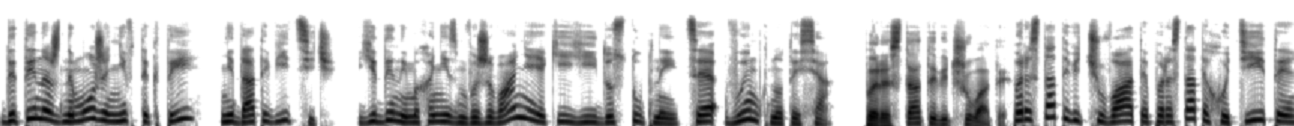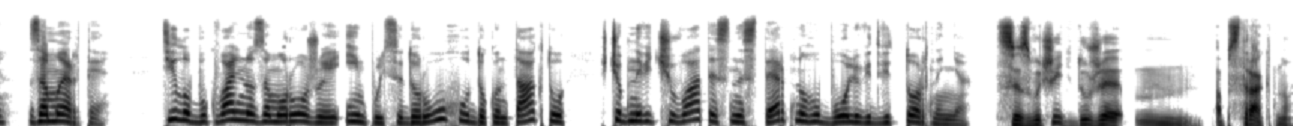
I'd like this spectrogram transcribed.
Дитина ж не може ні втекти, ні дати відсіч. Єдиний механізм виживання, який їй доступний – це вимкнутися. Перестати відчувати. Перестати відчувати, перестати хотіти, замерти. Тіло буквально заморожує імпульси до руху, до контакту, щоб не відчувати нестерпного болю від відторгнення. Це звучить дуже м, абстрактно.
